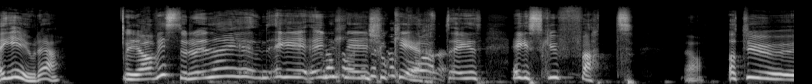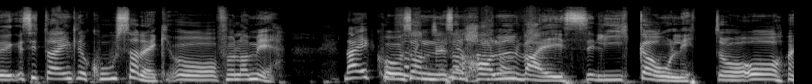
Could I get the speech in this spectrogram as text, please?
Jeg er jo det. Ja, visste du? Nei, jeg er egentlig sjokkert. Jeg, jeg er skuffet. Ja. At du sitter egentlig og koser deg og følger med. Nei, jeg Og koser sånn, ikke sånn helt ennå. halvveis liker hun litt, og, og,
